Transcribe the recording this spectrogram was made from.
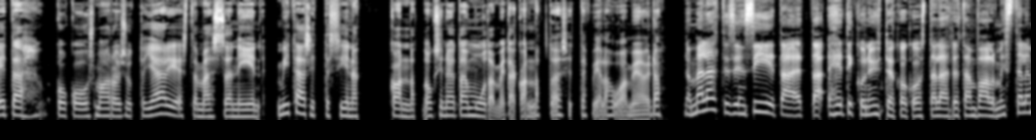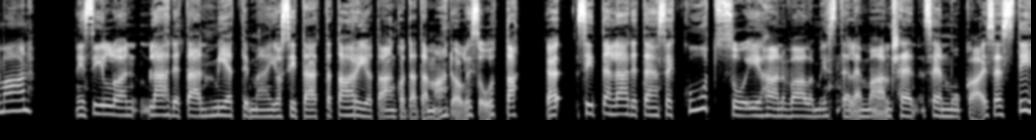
etäkokousmahdollisuutta järjestämässä, niin mitä sitten siinä kannattaa, onko siinä jotain muuta, mitä kannattaa sitten vielä huomioida? No mä lähtisin siitä, että heti kun yhtiökokousta lähdetään valmistelemaan, niin silloin lähdetään miettimään jo sitä, että tarjotaanko tätä mahdollisuutta. Ja sitten lähdetään se kutsu ihan valmistelemaan sen, sen mukaisesti.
